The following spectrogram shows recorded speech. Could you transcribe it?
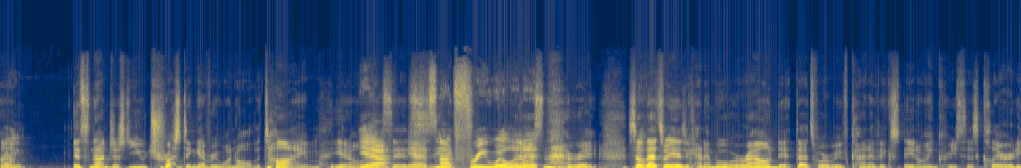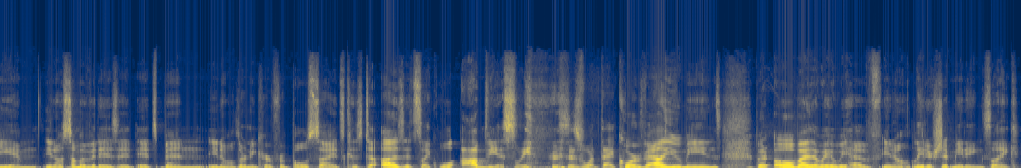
Um, Right. It's not just you trusting everyone all the time. You know, yeah yeah it's not free will in no, it it's not right. So that's why as we kind of move around it, that's where we've kind of ex, you know increased this clarity, and you know some of it is it, it's been you know a learning curve for both sides because to us it's like well obviously this is what that core value means, but oh by the way we have you know leadership meetings like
